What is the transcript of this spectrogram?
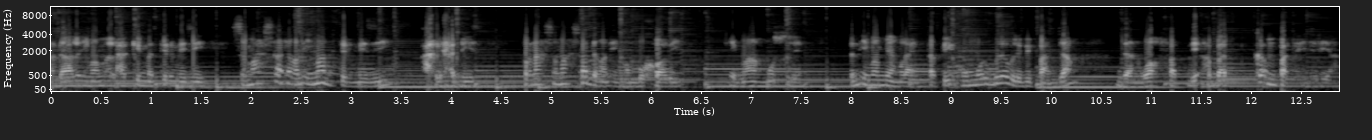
Padahal Imam Al-Hakim At-Tirmizi semasa dengan Imam Tirmizi, ahli hadis, pernah semasa dengan Imam Bukhari, Imam Muslim, dan imam yang lain. Tapi umur beliau lebih panjang dan wafat di abad keempat Hijriah.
